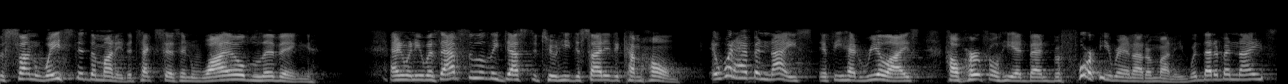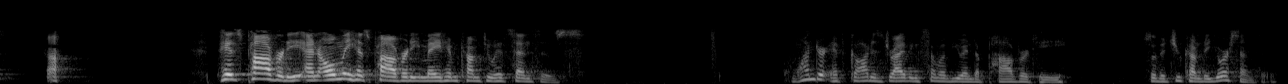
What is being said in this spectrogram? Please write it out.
The son wasted the money, the text says, in wild living. And when he was absolutely destitute, he decided to come home. It would have been nice if he had realized how hurtful he had been before he ran out of money. Would that have been nice? His poverty, and only his poverty, made him come to his senses. Wonder if God is driving some of you into poverty so that you come to your senses.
